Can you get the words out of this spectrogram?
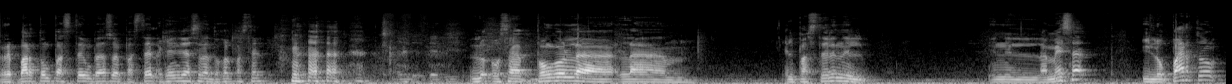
reparto un pastel, un pedazo de pastel. ¿A quién ya se le antojó el pastel? o sea, pongo la, la, el pastel en, el, en la mesa y lo parto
